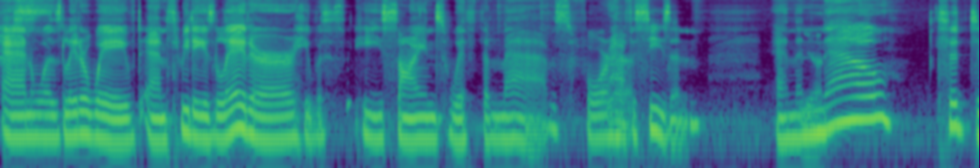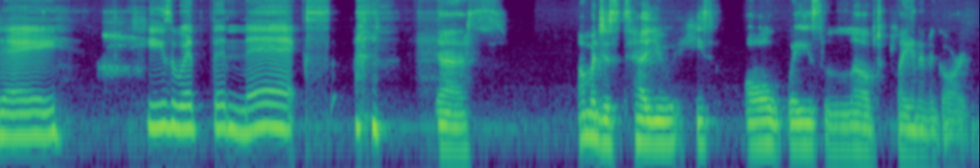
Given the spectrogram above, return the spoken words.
and was later waived. And three days later, he was he signs with the Mavs for half a season. And then Yeah. now, today, he's with the Knicks. Yes. I'm gonna just tell you, he's always loved playing in the garden.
